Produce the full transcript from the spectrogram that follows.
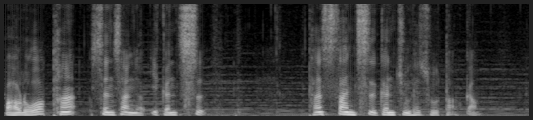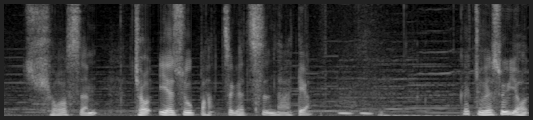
保罗他身上有一根刺，他三次跟主耶稣祷告，求神求耶稣把这个刺拿掉。嗯嗯。可主耶稣有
